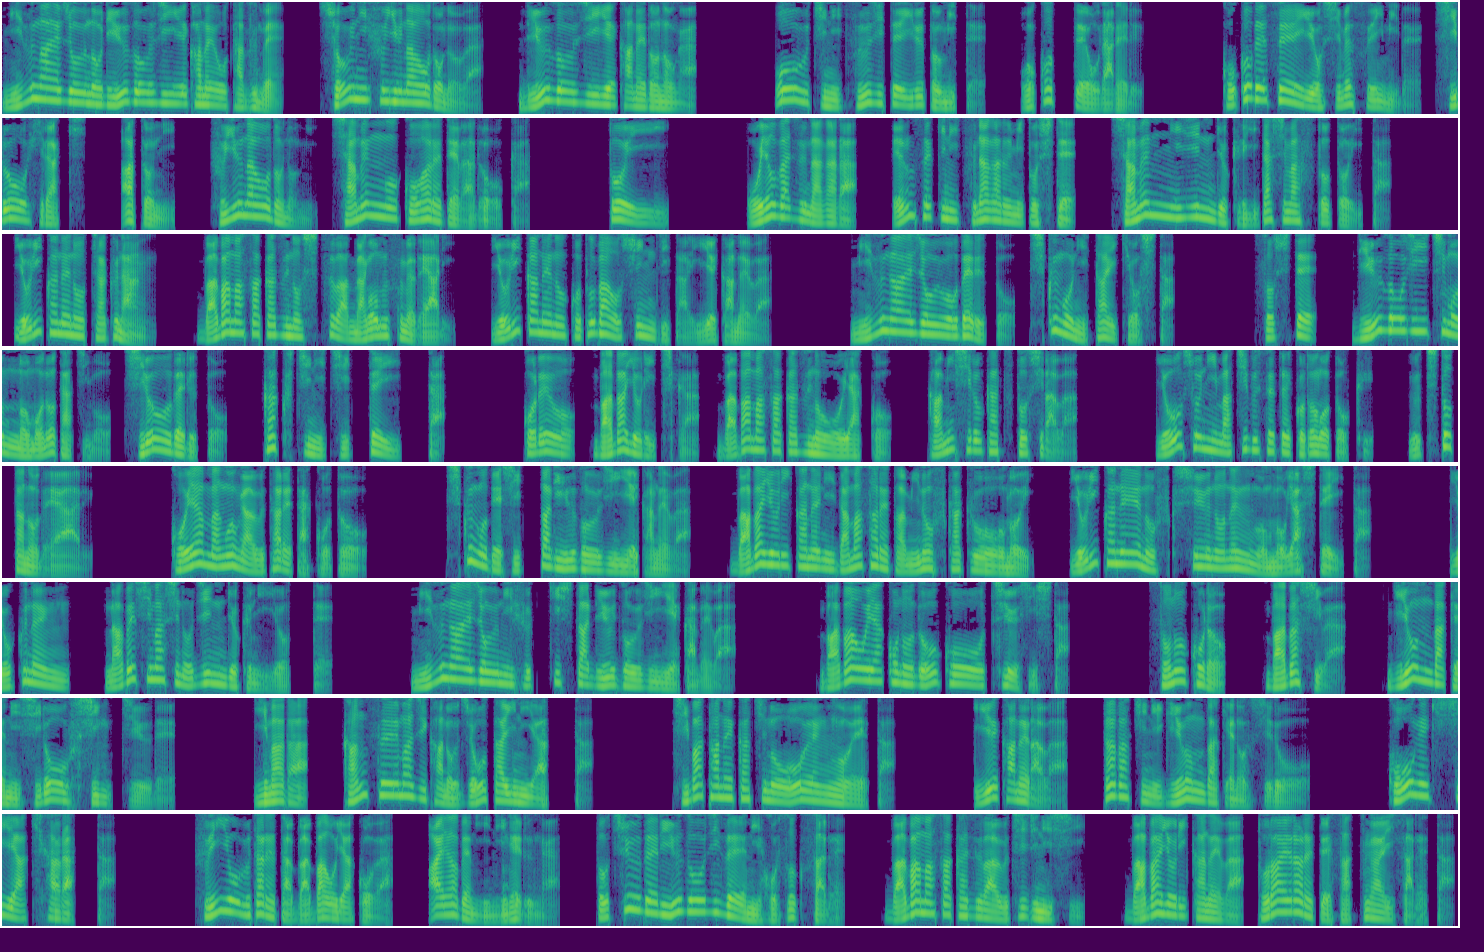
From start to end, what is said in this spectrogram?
水替え城の龍造寺へ金を訪ね小児冬直殿は龍造寺へ金殿が大内に通じていると見て怒っておられる。ここで誠意を示す意味で城を開き、後に冬直殿に斜面を壊れてはどうか。と言い、及ばずながら縁石につながる身として斜面に尽力いたしますと説いた。頼金の嫡男、馬場正和の質は孫娘であり、頼金の言葉を信じた家金は、水替え城を出ると筑後に退去した。そして龍造寺一門の者たちも城を出ると各地に散っていった。これを馬場頼親馬場正和の親子上白勝利らは要所に待ち伏せてことごとく討ち取ったのである。子や孫が討たれたことを筑後で知った龍造寺家金は馬場頼金に騙された身の不覚を思い頼金への復讐の念を燃やしていた。翌年鍋島氏の尽力によって水替え城に復帰した龍造寺家壁は馬場親子の動向を注視した。その頃馬場氏は祇園岳に城を不進中で未だ完成間近の状態にあった。千葉種勝ちの応援を得た。家金らは直ちに祇園岳の城を攻撃し焼き払った。不意を撃たれた馬場親子は綾部に逃げるが、途中で龍造寺勢に捕捉され、馬場正和は討ち死にし、馬場頼金は捕らえられて殺害された。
